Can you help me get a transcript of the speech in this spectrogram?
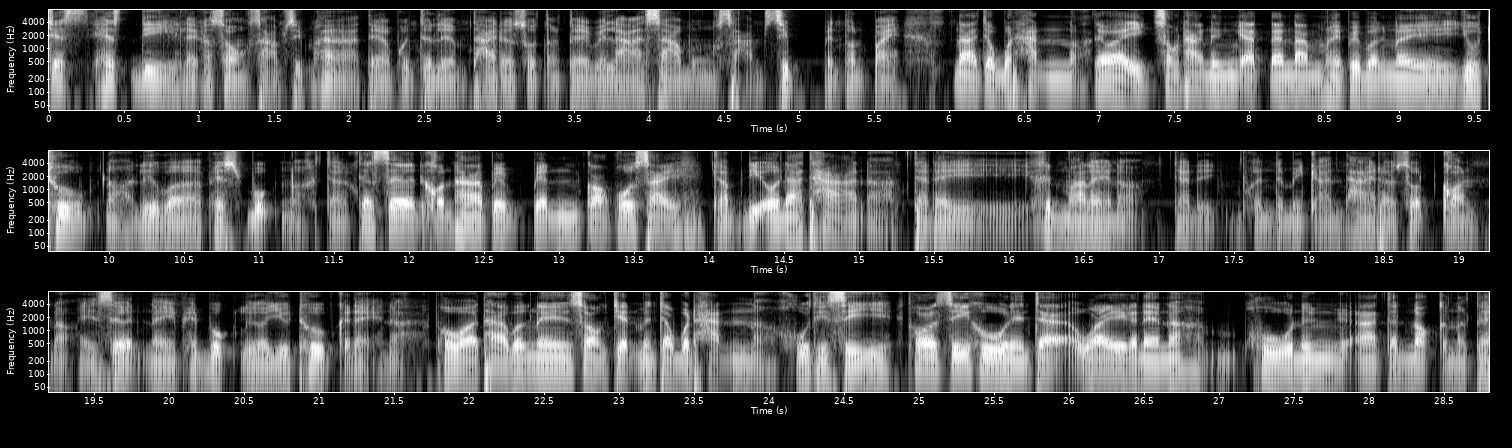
27 HD และก็235 แต่ว่าเพิ่นจะเริ่มถ่ายทอดสดตั้งแต่เวลา3โมง30 เป็นต้นไป น่าจะบ่ทันเนาะแต่ว่าอีกสองทางหนึงแอดแนะนำให้ไปเบิ่งใน YouTube เนาะหรือว่า Facebook เนาะจะจะเสิร์ชค้นหาเป็นเป็นกล้องโพไซกับดิโอนาธาเนาะจะได้ขึ้นมาเลยเนาะ จะเพิ่นจะมีการถ่ายทอดสดก่อนเนาะให้เสิร์ชใน Facebook หรือ YouTube ก็ได้เนาะเพราะว่าถ้าเบิ่งใน27มันจะบ่ทันเนาะคู่ที่4เพราะ4คู่เนี่ยจะไวกันแน่เนาะคู่หนึงอาจจะน็อกกันตั้งแต่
